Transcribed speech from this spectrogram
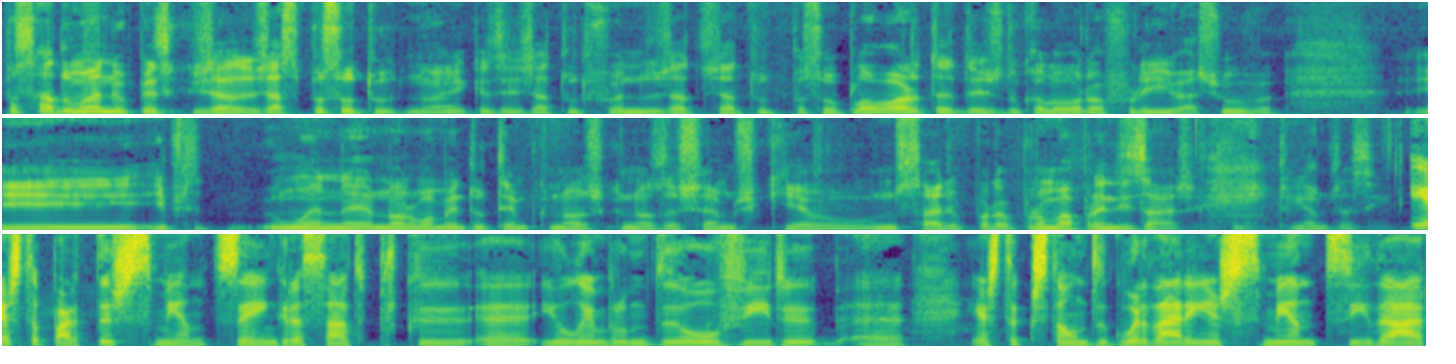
Passado um ano, eu penso que já, já se passou tudo, não é? Quer dizer, já tudo, foi, já, já tudo passou pela horta, desde o calor ao frio, à chuva. E, e portanto, um ano é normalmente o tempo que nós, que nós achamos que é o necessário para, para uma aprendizagem, digamos assim. Esta parte das sementes é engraçado porque uh, eu lembro-me de ouvir uh, esta questão de guardarem as sementes e dar,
